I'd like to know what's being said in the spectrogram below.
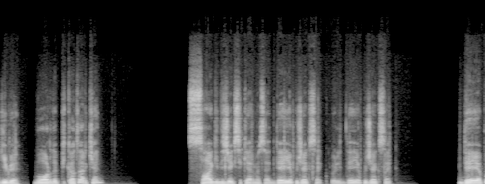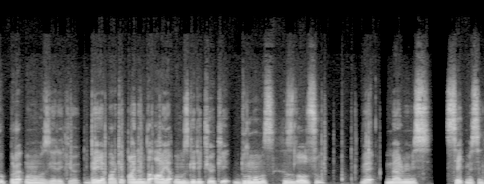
Gibi. Bu arada pik atarken sağ gideceksek eğer mesela D yapacaksak böyle D yapacaksak D yapıp bırakmamamız gerekiyor. D yaparken aynı anda A yapmamız gerekiyor ki durmamız hızlı olsun ve mermimiz sekmesin.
